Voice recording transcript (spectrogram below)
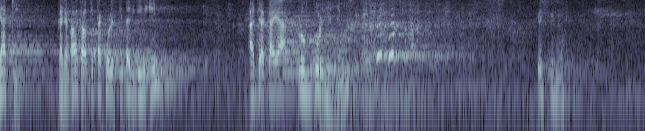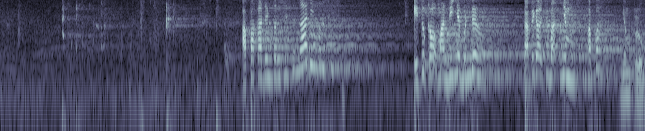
Daki. Kadang-kadang kalau kita kulit kita diginiin, ada kayak lumpurnya ya. Bismillah. Apakah ada yang tersisa? Nggak ada yang tersisa. Itu kalau mandinya bener. Tapi kalau cuma nyem apa? Nyemplung.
